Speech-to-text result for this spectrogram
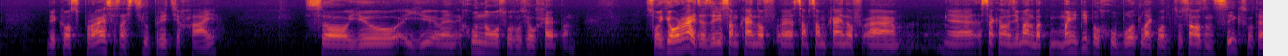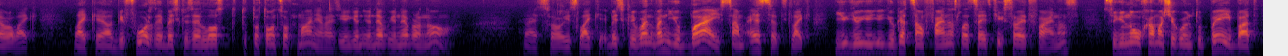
Because prices are still pretty high. So you, you, I mean, who knows what will happen? So you're right there is some kind of uh, some some kind of um, uh, second demand, but many people who bought like what 2006, whatever, like like uh, before, they basically they lost tons of money, right? You, you, you never you never know, right? So it's like basically when, when you buy some asset, like you, you you get some finance, let's say fixed rate finance, so you know how much you're going to pay, but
